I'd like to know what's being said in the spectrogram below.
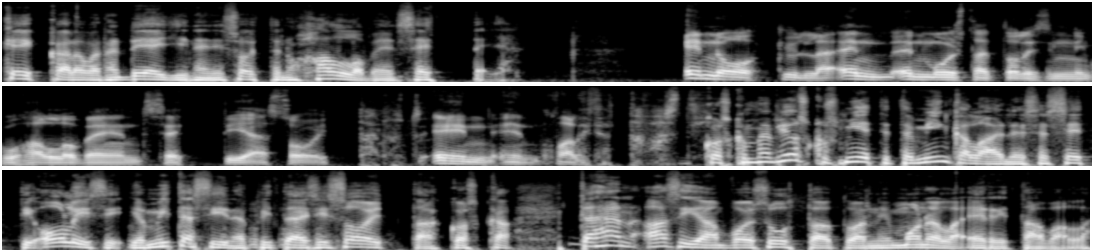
keikkailevana DJnä niin soittanut Halloween-settejä? En oo kyllä. En, en muista, että olisin niinku Halloween-settiä soittanut. En, en valitettavasti. Koska mä joskus mietin, että minkälainen se setti olisi ja mitä siinä pitäisi soittaa, koska tähän asiaan voi suhtautua niin monella eri tavalla.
